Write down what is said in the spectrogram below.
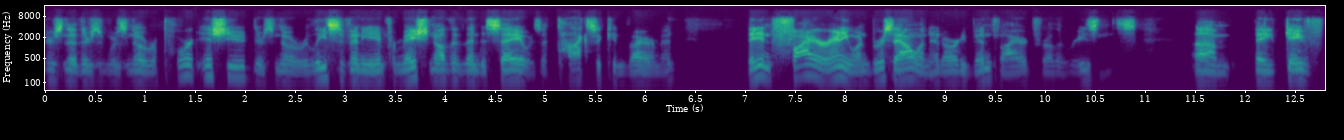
There's no there was no report issued. There's no release of any information other than to say it was a toxic environment. They didn't fire anyone. Bruce Allen had already been fired for other reasons. Um, they gave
